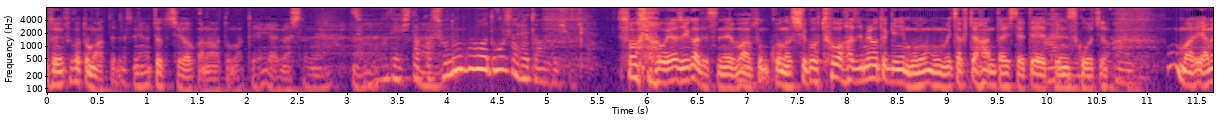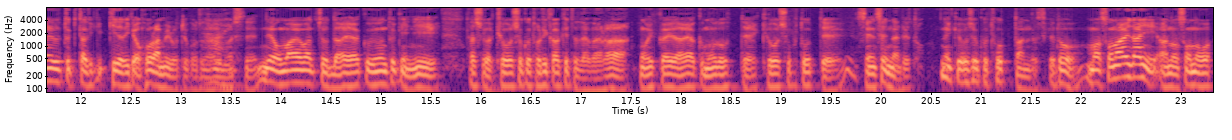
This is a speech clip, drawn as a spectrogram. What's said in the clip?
そういうこともあってですね、ちょっと違うかなと思ってやりましたね。そうでしたか、はい、その後はどうされたんでしょう？か。その親父がですね、まあ、この仕事を始めるときにもめちゃくちゃ反対してて、テニスコーチの。はいまあ、辞めるとき聞いたときは、ほら見ろということになりまして、はい、で、お前はちょっと大学の時に、確か教職取りかけてたから、もう一回大学戻って、教職取って先生になれと。で、教職取ったんですけど、まあ、その間に、あの、その、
